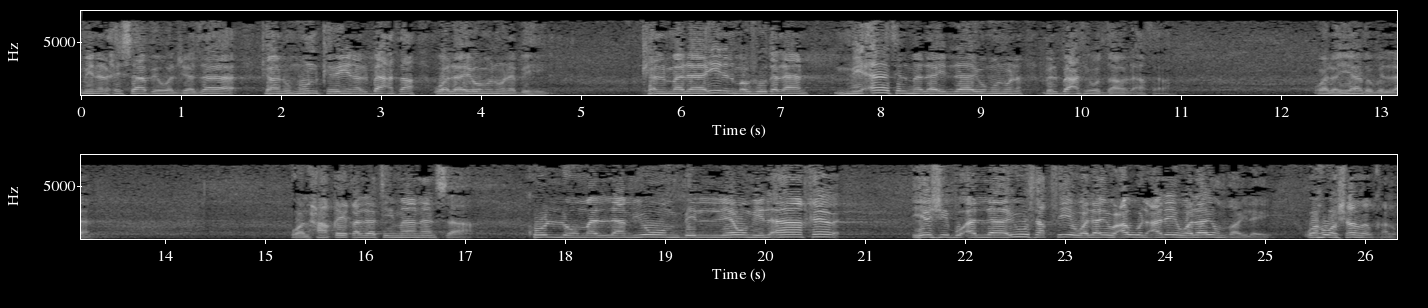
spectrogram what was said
من الحساب والجزاء. كانوا منكرين البعث ولا يؤمنون به. كالملايين الموجودة الآن. مئات الملايين لا يؤمنون بالبعث والدار الآخرة. والعياذ بالله. والحقيقة التي ما ننساها كل من لم يؤمن باليوم الآخر يجب أن لا يوثق فيه ولا يعول عليه ولا ينظر إليه وهو شر الخلق.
